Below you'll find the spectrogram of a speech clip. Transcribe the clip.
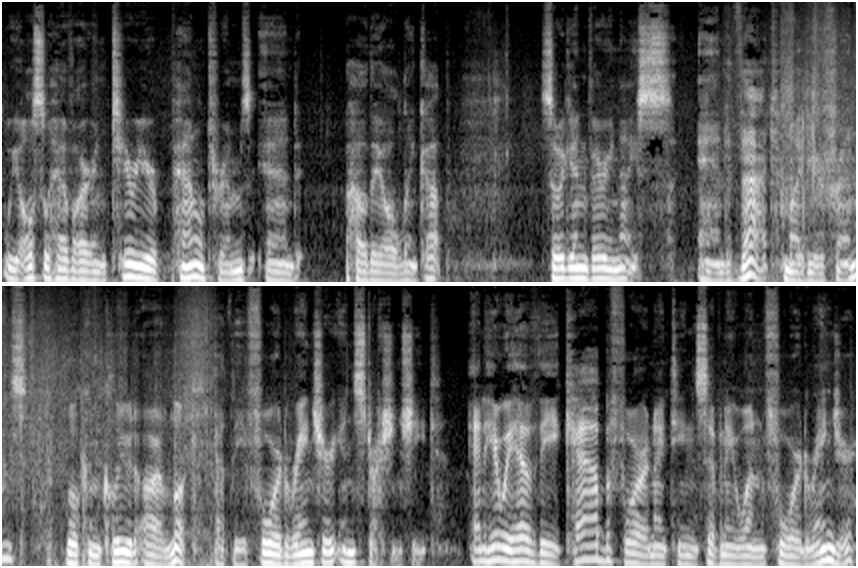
we also have our interior panel trims and how they all link up. So again, very nice. And that, my dear friends, will conclude our look at the Ford Ranger instruction sheet. And here we have the cab for a 1971 Ford Ranger.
